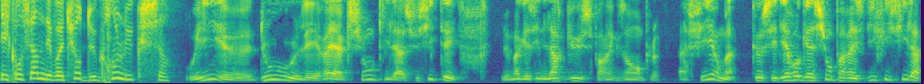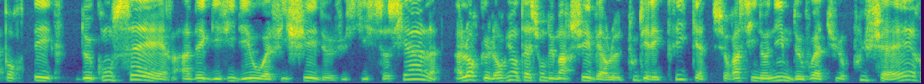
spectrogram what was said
Il concerne des voitures de grand luxe. Oui, euh, d'où les réactions qu'il a suscitées. Le magazine L'Argus, par exemple, affirme que ces dérogations paraissent difficiles à porter de concert avec des idéaux affichés de justice sociale, alors que l'orientation du marché vers le tout électrique sera synonyme de voitures plus chères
